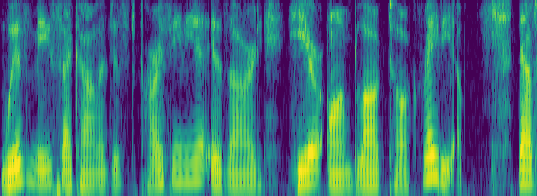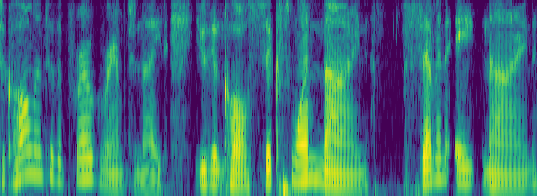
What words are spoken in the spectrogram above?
with me, psychologist Parthenia Izzard, here on Blog Talk Radio. Now, to call into the program tonight, you can call 619 789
